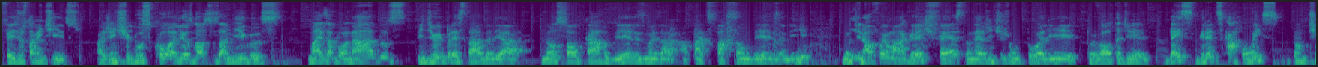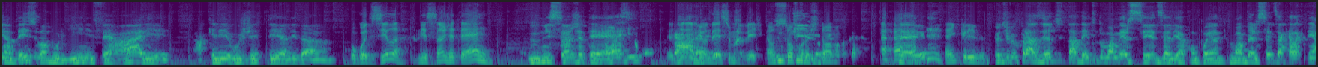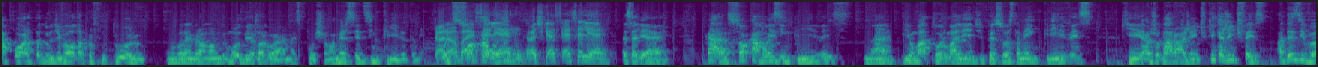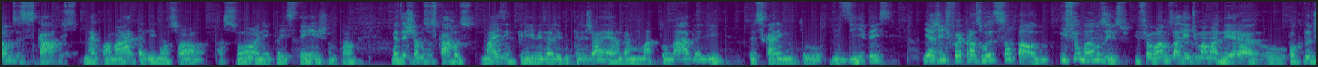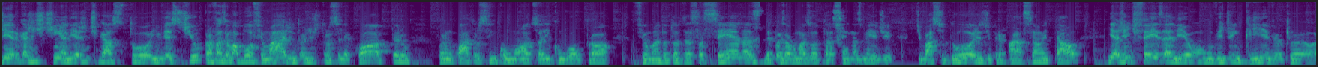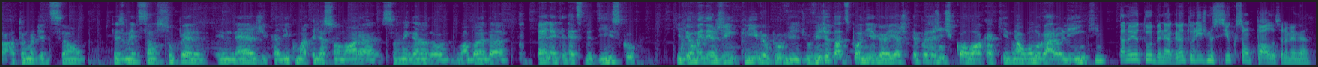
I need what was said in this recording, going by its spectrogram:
fez justamente isso. A gente buscou ali os nossos amigos mais abonados, pediu emprestado ali a, não só o carro deles, mas a, a participação deles ali. No final foi uma grande festa, né? A gente juntou ali por volta de 10 grandes carrões. Então tinha desde Lamborghini, Ferrari, aquele o GT ali da. O Godzilla? Nissan GTR? O Nissan GTR. Nossa, eu cara, dirigi um desse uma vez. É um incrível. soco no estômago, cara. É, eu, é, incrível. Eu tive o prazer de estar dentro de uma Mercedes ali acompanhando, uma Mercedes aquela que tem a porta do De Volta para o Futuro, não vou lembrar o nome do modelo agora, mas, puxa, é uma Mercedes incrível também. Caramba, Putz, SLR? Eu acho que é SLR. SLR. Cara, só carrões incríveis, né? E uma turma ali de pessoas também incríveis que ajudaram a gente. O que, que a gente fez? Adesivamos esses carros, né, com a marca ali, não só a Sony, PlayStation e tal, mas deixamos os carros mais incríveis ali do que eles já eram, demos uma tunada ali, para eles ficarem muito visíveis e a gente foi para as ruas de São Paulo e filmamos isso. E filmamos ali de uma maneira, o pouco do dinheiro que a gente tinha ali, a gente gastou, investiu para fazer uma boa filmagem. Então a gente trouxe helicóptero, foram quatro ou cinco motos ali com GoPro filmando todas essas cenas, depois algumas outras cenas meio de, de bastidores, de preparação e tal. E a gente fez ali um, um vídeo incrível que a turma de edição fez uma edição super enérgica ali, com uma trilha sonora, se não me engano, do, de uma banda Panic at the Disco, que deu uma energia incrível para o vídeo. O vídeo está disponível aí, acho que depois a gente coloca aqui em algum lugar o link. Tá no YouTube, né? Gran Turismo 5 São Paulo, se não me engano.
